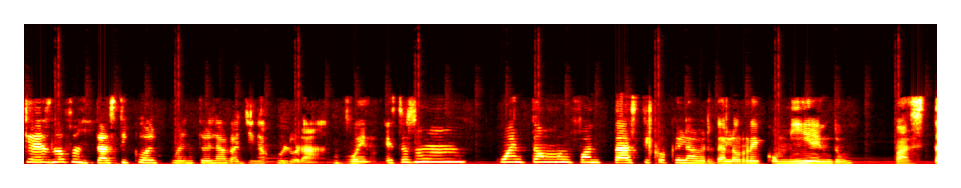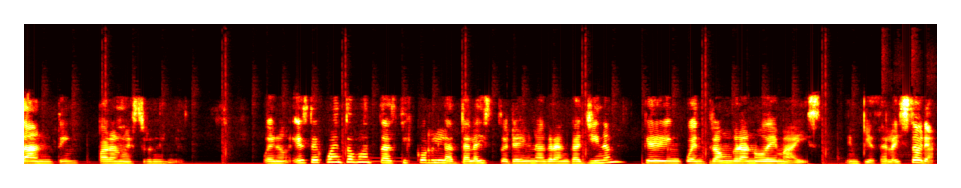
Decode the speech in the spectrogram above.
qué es lo fantástico del cuento de la gallina colorada? Bueno, esto es un cuento muy fantástico que la verdad lo recomiendo bastante para nuestros niños. Bueno, este cuento fantástico relata la historia de una gran gallina que encuentra un grano de maíz. Empieza la historia.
